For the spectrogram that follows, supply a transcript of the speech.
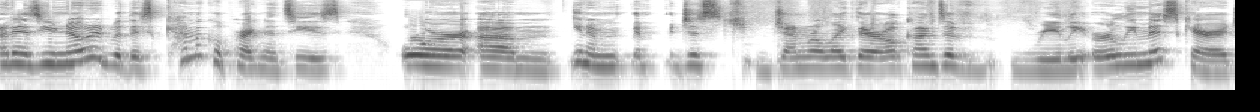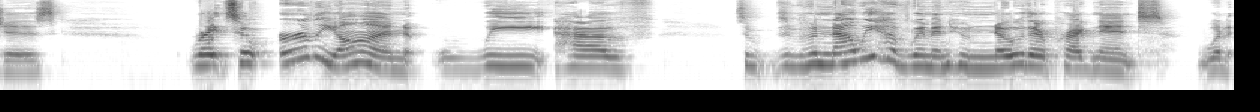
And as you noted with this chemical pregnancies, or um, you know just general like there are all kinds of really early miscarriages right so early on we have so now we have women who know they're pregnant what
